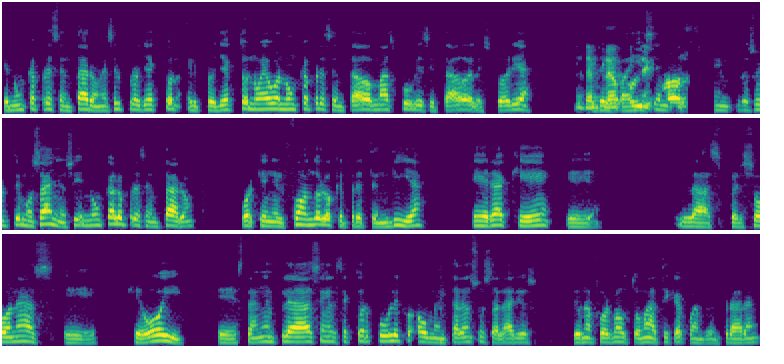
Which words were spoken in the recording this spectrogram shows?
que nunca presentaron. Es el proyecto, el proyecto nuevo nunca presentado, más publicitado de la historia del país en, los últimos años. Sí, nunca lo presentaron porque en el fondo lo que pretendía era que eh, las personas eh, que hoy están empleadas en el sector público aumentaran sus salarios de una forma automática cuando entraran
